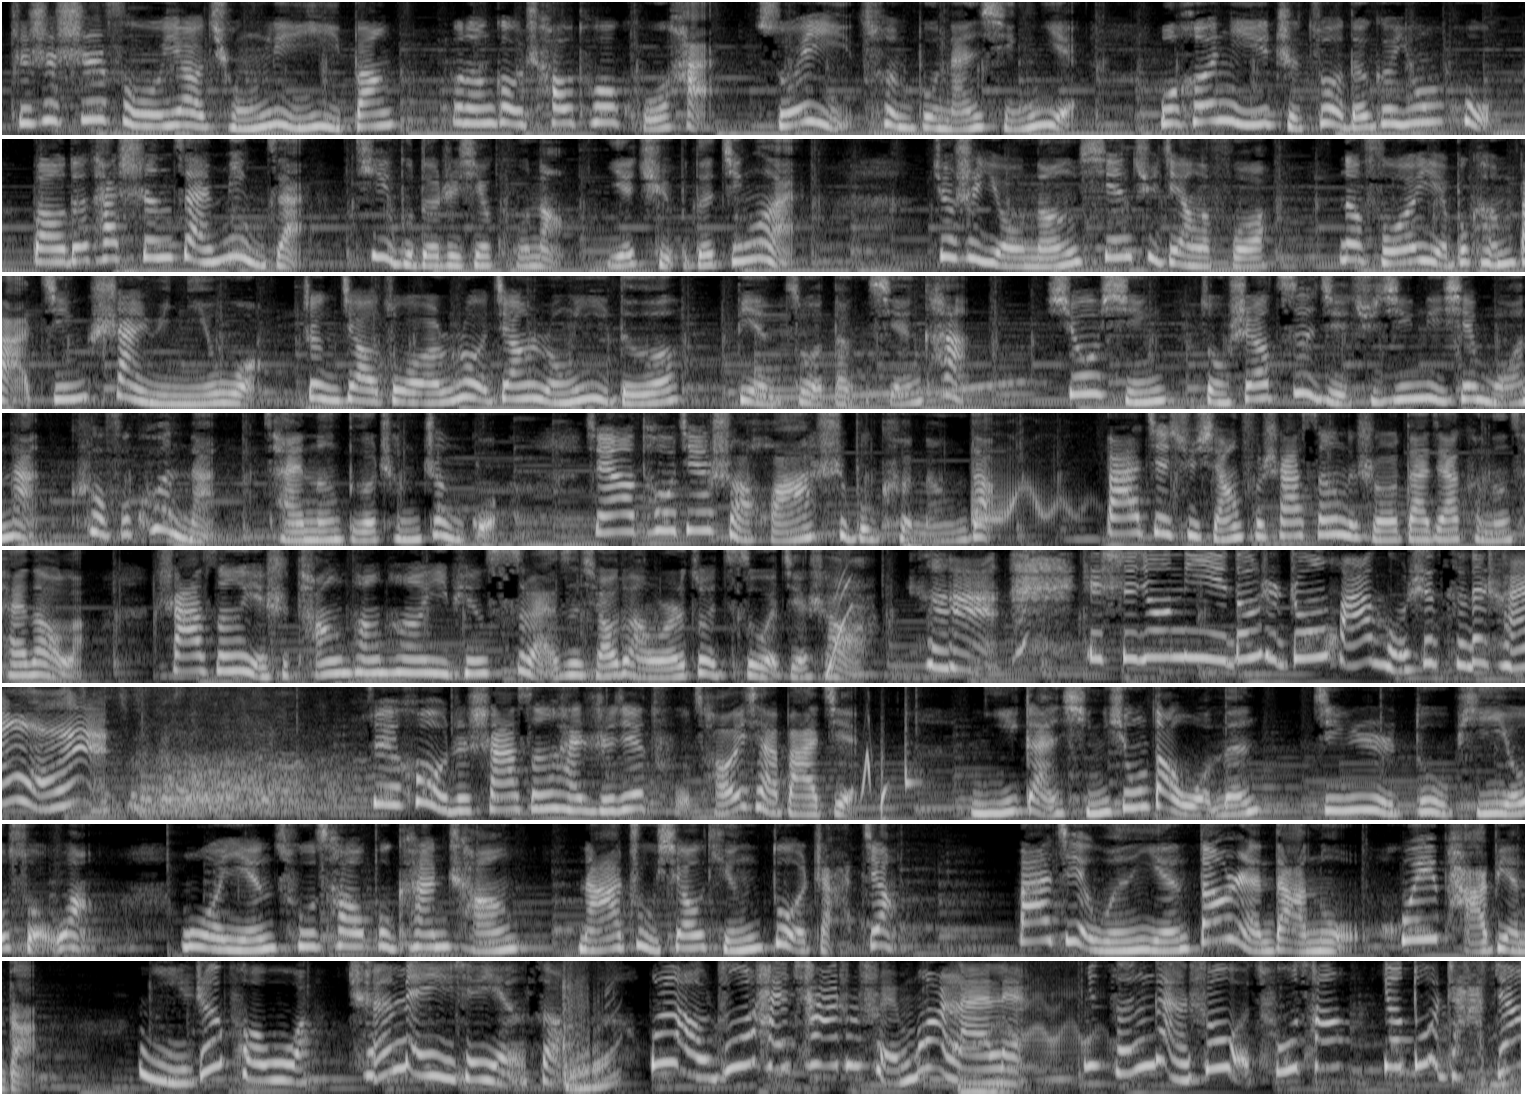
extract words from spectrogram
只是师傅要穷力一帮，不能够超脱苦海，所以寸步难行也。我和你只做得个拥护，保得他身在命在，替不得这些苦恼，也取不得经来。就是有能先去见了佛，那佛也不肯把经善与你我。正叫做若将容易得，便作等闲看。修行总是要自己去经历些磨难，克服困难，才能得成正果。想要偷奸耍滑是不可能的。八戒去降服沙僧的时候，大家可能猜到了，沙僧也是堂堂堂一篇四百字小短文做自我介绍啊。哈哈，这师兄弟都是中华古诗词的传人啊。最后，这沙僧还直接吐槽一下八戒：“你敢行凶到我门，今日肚皮有所望，莫言粗糙不堪尝。拿住萧庭剁炸酱。八戒闻言当然大怒，挥耙便打。你这泼物，全没一些眼色！我老猪还掐出水墨来了，你怎敢说我粗糙，要剁炸酱？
